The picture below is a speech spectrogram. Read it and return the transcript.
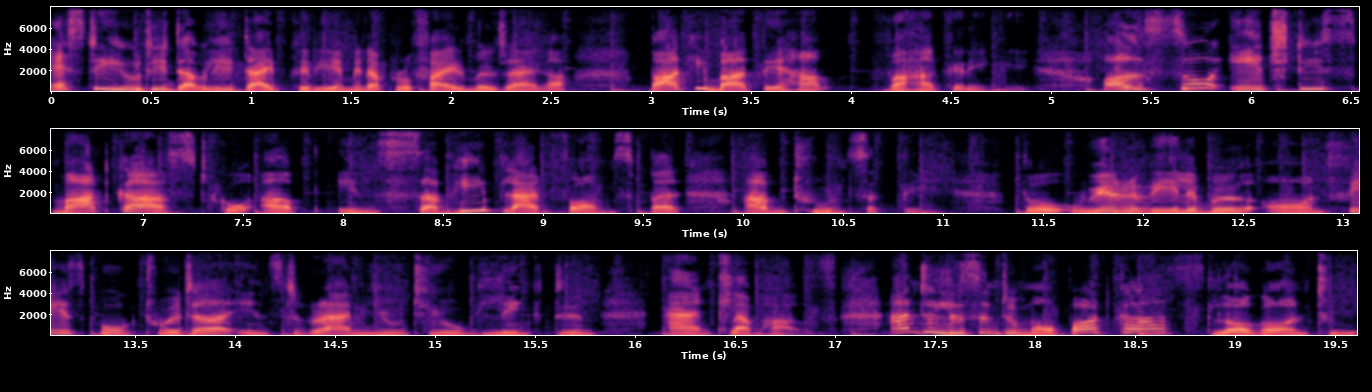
S T U T W type करिए, मेरा प्रोफ़ाइल मिल जाएगा। बाकी बातें हम वहाँ करेंगे। ऑल्सो एच टी स्मार्ट कास्ट को आप इन सभी प्लेटफॉर्म्स पर आप ढूंढ सकते हैं। तो वी आर अवेलेबल ऑन फेसबुक ट्विटर इंस्टाग्राम यूट्यूब लिंक्डइन एंड क्लब हाउस एंड टू लिसन टू मोर पॉडकास्ट लॉग ऑन टू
